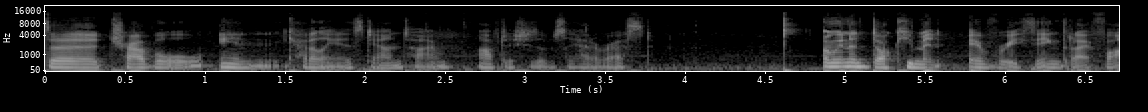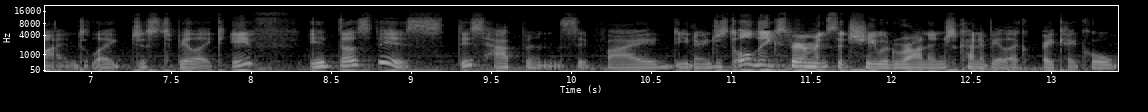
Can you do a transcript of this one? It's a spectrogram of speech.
the travel in Catalina's downtime, after she's obviously had a rest, I'm going to document everything that I find, like just to be like, if it does this, this happens. If I, you know, just all the experiments that she would run, and just kind of be like, okay, cool,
